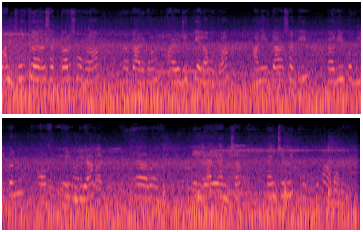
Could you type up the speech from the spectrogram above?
आमचे स- सत्कार सोहळा कार्यक्रम आयोजित केला होता. आणि त्यासाठी रिपब्लिकन ऑफ इंडिया इंडिया यांच्या त्यांचे मी खूप खूप आभारी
